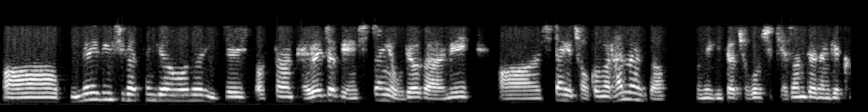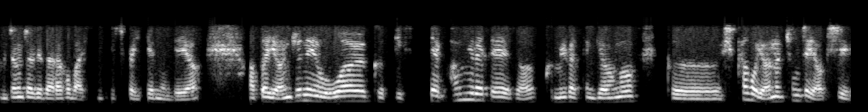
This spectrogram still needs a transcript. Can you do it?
어, 국내 증시 같은 경우는 이제 어떤 대외적인 시장의 우려감이 어, 시장에 적응을 하면서 분위기가 조금씩 개선되는 게 긍정적이다라고 말씀드릴 수가 있겠는데요. 어떤 연준의 5월 그 big step 확률에 대해서 금일 같은 경우 그 시카고 연은 총재 역시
